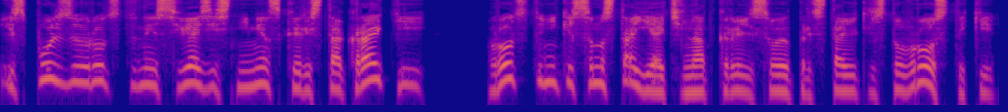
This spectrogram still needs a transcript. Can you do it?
Используя родственные связи с немецкой аристократией, Родственники самостоятельно открыли свое представительство в Ростоке,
